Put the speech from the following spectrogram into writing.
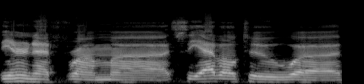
the internet from uh, seattle to uh,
